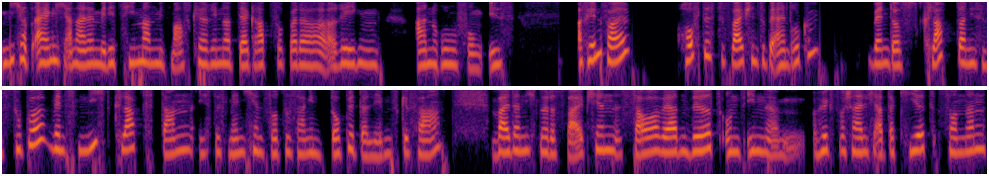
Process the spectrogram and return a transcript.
mich hat es eigentlich an einen Medizinmann mit Maske erinnert, der gerade so bei der Regenanrufung ist. Auf jeden Fall hofft es, das Weibchen zu beeindrucken. Wenn das klappt, dann ist es super. Wenn es nicht klappt, dann ist das Männchen sozusagen in doppelter Lebensgefahr, weil dann nicht nur das Weibchen sauer werden wird und ihn ähm, höchstwahrscheinlich attackiert, sondern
